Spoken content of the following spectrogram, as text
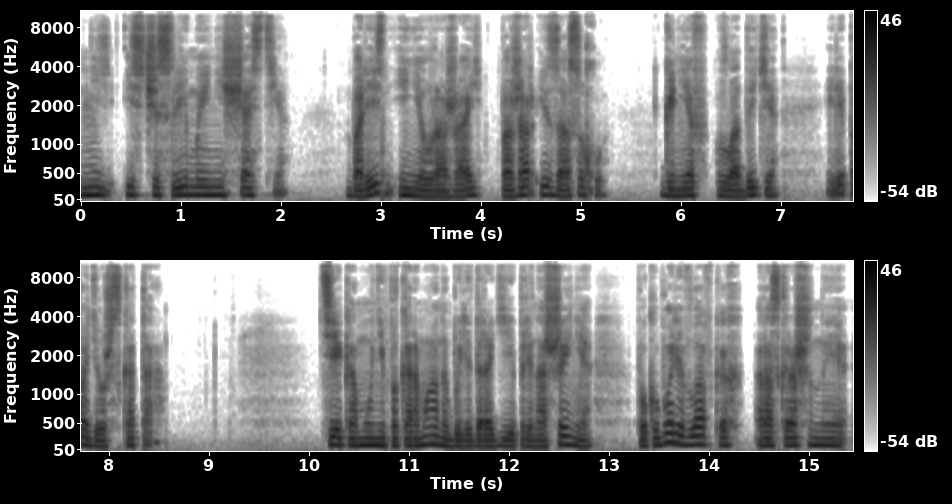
неисчислимые несчастья, болезнь и неурожай, пожар и засуху, гнев владыки или падеж скота. Те, кому не по карману были дорогие приношения, покупали в лавках раскрашенные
